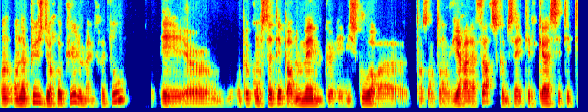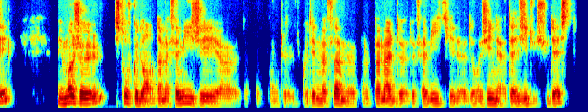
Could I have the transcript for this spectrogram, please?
on, on, a plus de recul malgré tout. Et euh, on peut constater par nous-mêmes que les discours, euh, de temps en temps, virent à la farce, comme ça a été le cas cet été. Mais moi, je, il se trouve que dans, ma famille, j'ai, euh, du côté de ma femme, pas mal de, de familles qui est d'origine d'Asie du Sud-Est.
